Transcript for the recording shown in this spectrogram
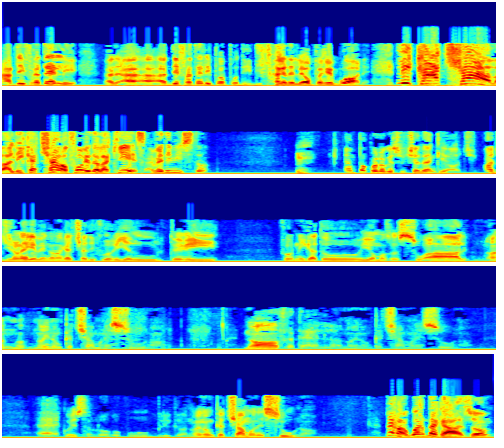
a dei fratelli, a, a, a dei fratelli proprio di, di, fare delle opere buone. Li cacciava, li cacciava fuori dalla Chiesa, avete visto? Mm, è un po' quello che succede anche oggi. Oggi non è che vengono cacciati fuori gli adulteri, fornicatori, omosessuali, no, no, noi non cacciamo nessuno. No, fratello, noi non cacciamo nessuno eh, questo è un luogo pubblico, noi non cacciamo nessuno. Però, guarda caso,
